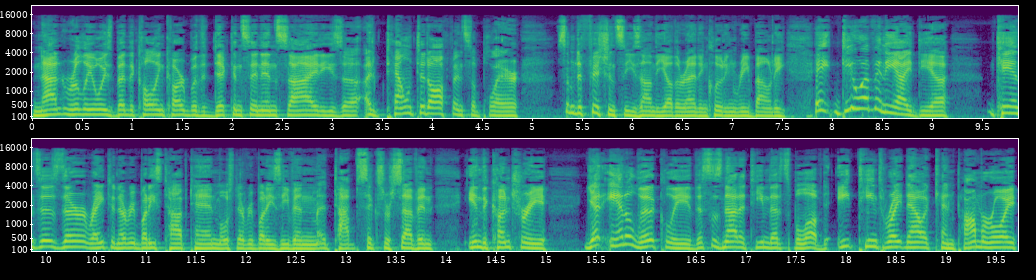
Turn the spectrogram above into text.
Not really always been the calling card with Dickinson inside. He's a, a talented offensive player. Some deficiencies on the other end, including rebounding. Hey, do you have any idea? Kansas, they're ranked in everybody's top 10, most everybody's even top six or seven in the country. Yet analytically, this is not a team that's beloved. 18th right now at Ken Pomeroy.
